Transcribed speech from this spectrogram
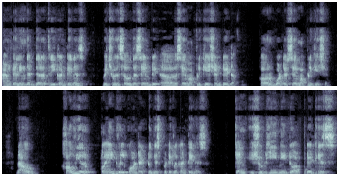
I'm telling that there are three containers which will serve the same uh, same application data or what is same application. Now how your client will contact to this particular containers? Can should he need to update his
